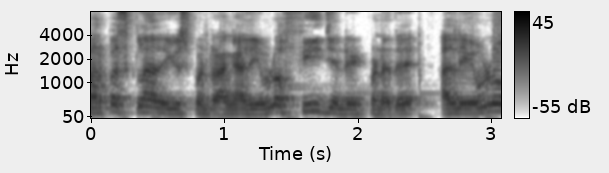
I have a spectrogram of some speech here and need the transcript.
பர்பஸ்க்குலாம் அதை யூஸ் பண்ணுறாங்க அது எவ்வளோ ஃபீ ஜென்ரேட் பண்ணுது? அதில் எவ்வளோ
